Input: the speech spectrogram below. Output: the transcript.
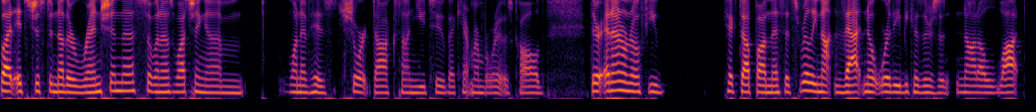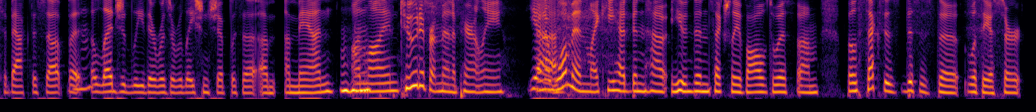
but it's just another wrench in this. So when I was watching um one of his short docs on YouTube, I can't remember what it was called. There and I don't know if you picked up on this. It's really not that noteworthy because there's a, not a lot to back this up, but allegedly there was a relationship with a a, a man online. Two different men apparently. Yeah. and a woman like he had been ha- he had been sexually involved with um, both sexes. This is the what they assert.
